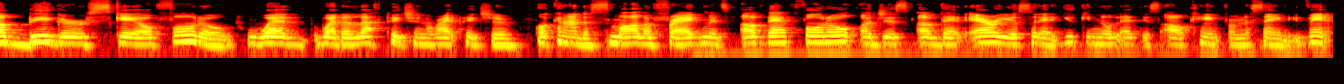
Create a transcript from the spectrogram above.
a bigger scale photo, whether whether left picture and the right picture, or kind of smaller fragments of that photo or just of that area so that you can know that this all came from the same event.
